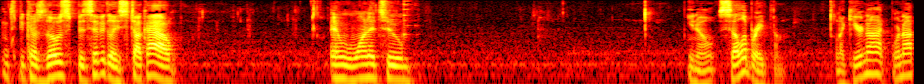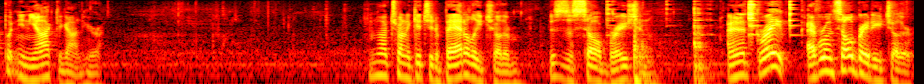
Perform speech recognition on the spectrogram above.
it's because those specifically stuck out and we wanted to you know celebrate them like you're not we're not putting in the octagon here i'm not trying to get you to battle each other This is a celebration. And it's great. Everyone celebrated each other.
